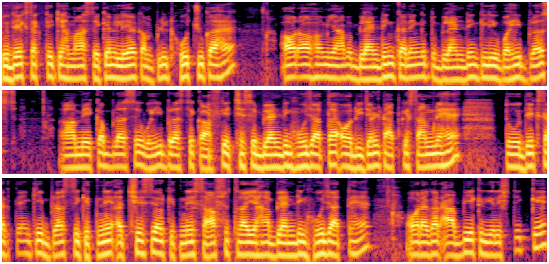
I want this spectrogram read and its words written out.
तो देख सकते कि हमारा सेकेंड लेयर कंप्लीट हो चुका है और अब हम यहाँ पे ब्लेंडिंग करेंगे तो ब्लेंडिंग के लिए वही ब्रश मेकअप ब्रश है, वही ब्रश से काफ़ी अच्छे से ब्लेंडिंग हो जाता है और रिज़ल्ट आपके सामने है। तो देख सकते हैं कि ब्रश से कितने अच्छे से और कितने साफ़ सुथरा यहाँ ब्लेंडिंग हो जाते हैं। और अगर आप भी एक रियलिस्टिक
